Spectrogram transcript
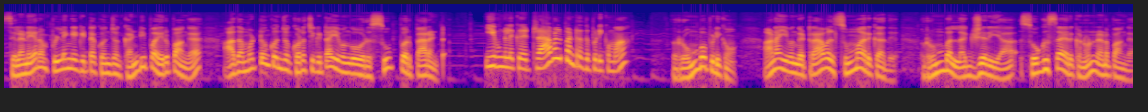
சில நேரம் பிள்ளைங்க கிட்ட கொஞ்சம் கண்டிப்பா இருப்பாங்க. அதை மட்டும் கொஞ்சம் குறைச்சிக்கிட்டா இவங்க ஒரு சூப்பர் பேரண்ட் இவங்களுக்கு டிராவல் பண்றது பிடிக்குமா? ரொம்ப பிடிக்கும். ஆனா இவங்க டிராவல் சும்மா இருக்காது. ரொம்ப லக்ஸரியா சொகுசா இருக்கணும்னு நினைப்பாங்க.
